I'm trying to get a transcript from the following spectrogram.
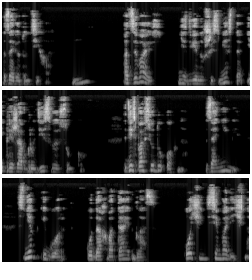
зовет он тихо. М? Отзываюсь, не сдвинувшись с места и прижав к груди свою сумку. Здесь повсюду окна. За ними снег и город, куда хватает глаз. Очень символично.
